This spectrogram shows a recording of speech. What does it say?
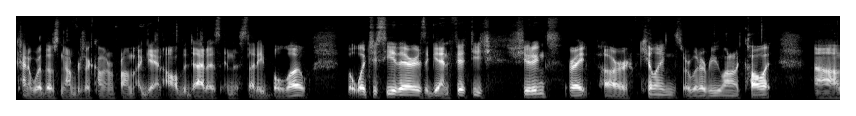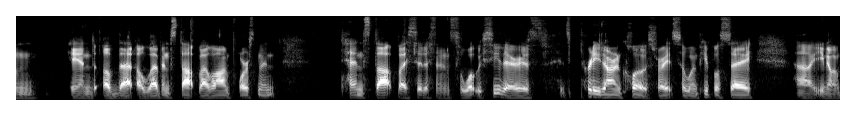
kind of where those numbers are coming from. Again, all the data is in the study below. But what you see there is, again, 50 shootings, right, or killings, or whatever you want to call it. Um, and of that, 11 stopped by law enforcement, 10 stopped by citizens. So what we see there is it's pretty darn close, right? So when people say, uh, you know,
